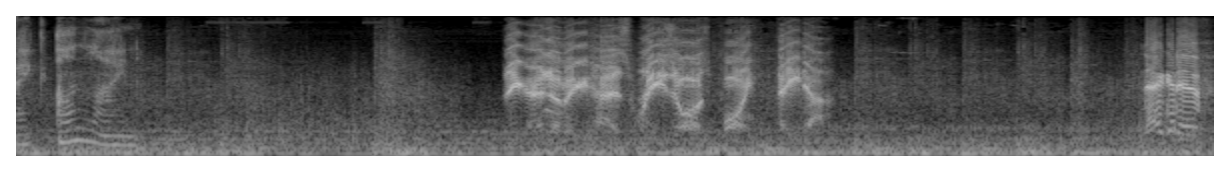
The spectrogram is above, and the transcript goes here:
Strike online. The enemy has resource point Theta. Negative.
